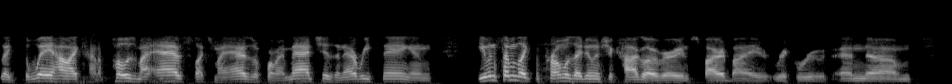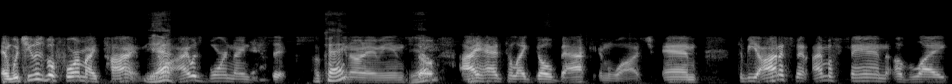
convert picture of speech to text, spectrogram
like the way how I kind of pose my abs, flex my abs before my matches, and everything, and even some of like the promos I do in Chicago are very inspired by Rick Rude, and um, and which he was before my time. you Yeah. know? I was born '96. Okay. You know what I mean? Yeah. So I had to like go back and watch. And to be honest, man, I'm a fan of like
